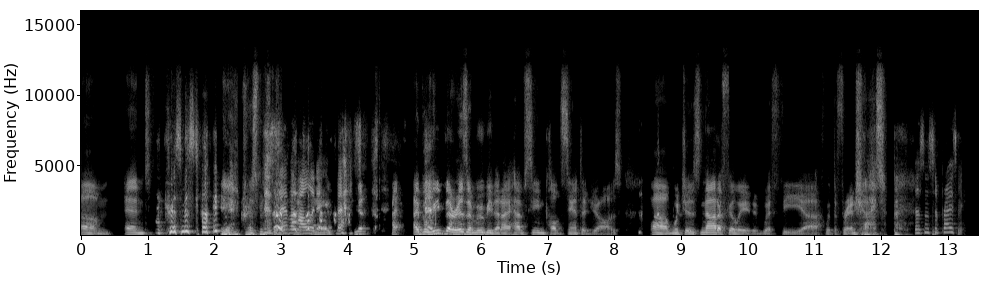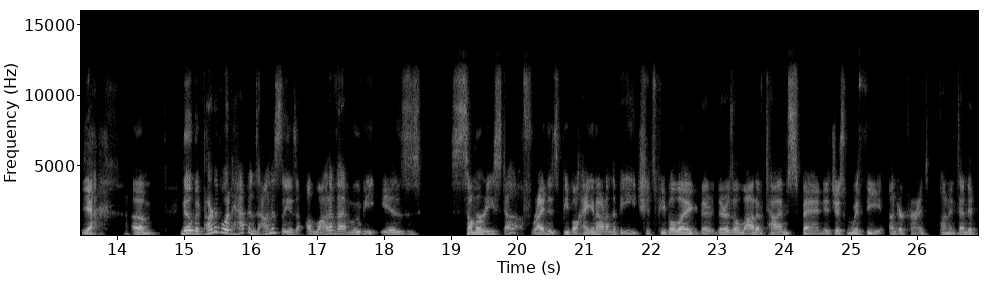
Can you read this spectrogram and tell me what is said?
um and at christmas time? yeah, christmas time. have a holiday yeah, I, I, believe there is a movie that i have seen called santa jaws um, which is not affiliated with the uh with the franchise doesn't surprise me. Yeah um no but part of what happens honestly is a lot of that movie is summery stuff, right? It's people hanging out on the beach. It's people like there, there's a lot of time spent. It's just with the undercurrent, pun intended,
